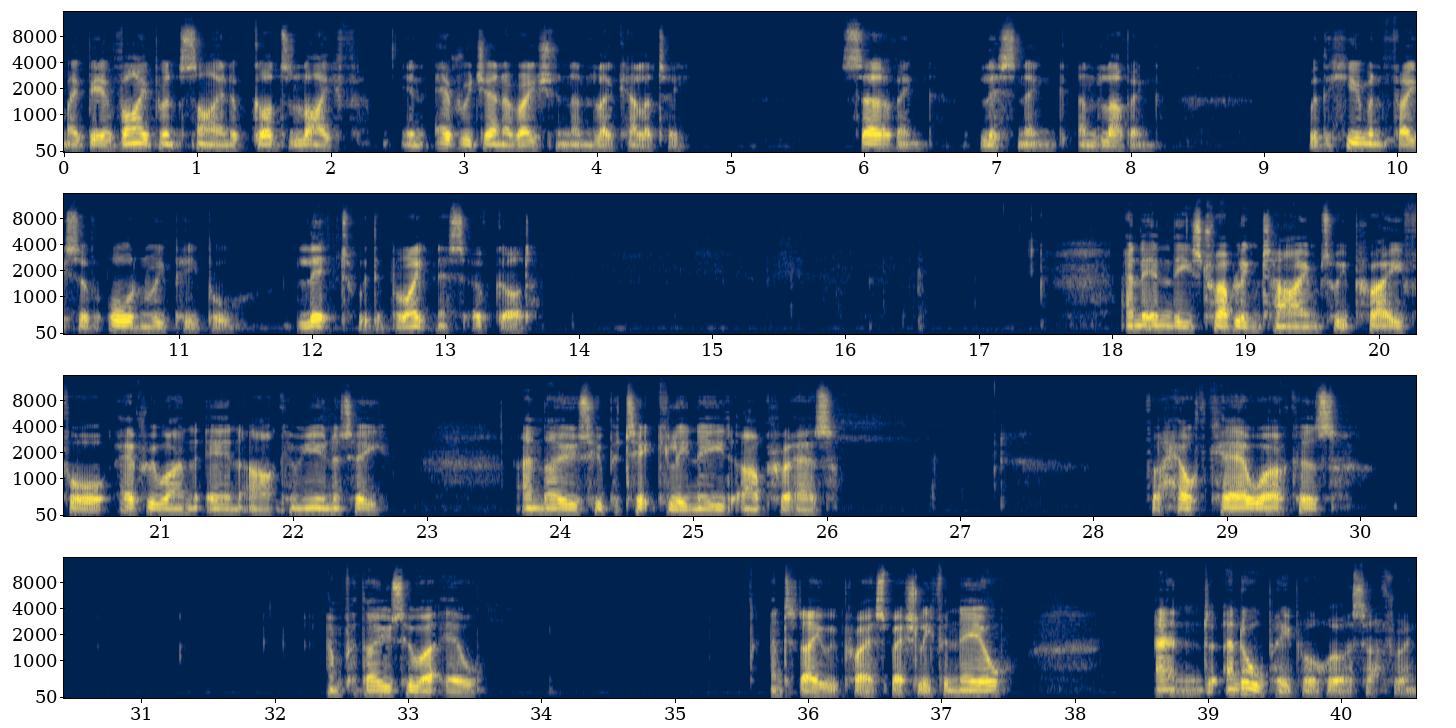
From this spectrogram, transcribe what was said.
may be a vibrant sign of God's life in every generation and locality, serving, listening, and loving, with the human face of ordinary people lit with the brightness of God. And in these troubling times, we pray for everyone in our community and those who particularly need our prayers. For healthcare workers, and for those who are ill. And today we pray especially for Neil and, and all people who are suffering.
